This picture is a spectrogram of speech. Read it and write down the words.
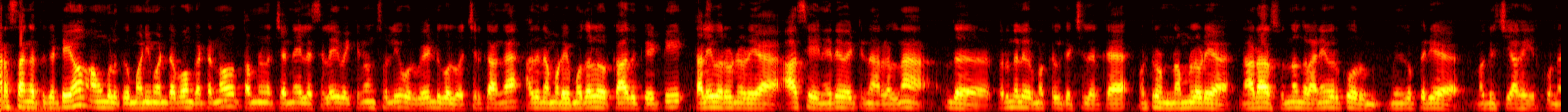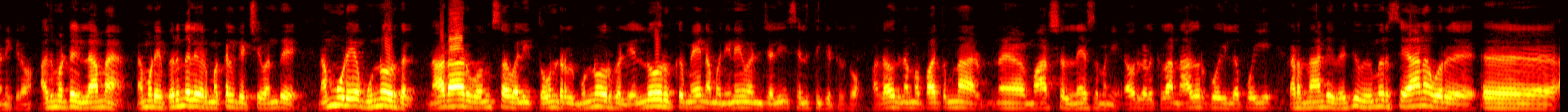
அரசாங்கத்துக்கிட்டையும் அவங்களுக்கு மணிமண்டபம் கட்டணும் தமிழ் சென்னையில சிலை வைக்கணும்னு சொல்லி ஒரு வேண்டுகோள் வச்சிருக்காங்க. அது நம்முடைய முதல்வர் காது கேட்டி தலைவருடைய ஆசையை நிறைவேற்றினார்கள்னா இந்த பெருந்தலைவர் மக்கள் கட்சியில் இருக்க மற்றும் நம்மளுடைய நாடார் சொந்தங்கள் அனைவருக்கும் ஒரு மிகப்பெரிய மகிழ்ச்சியாக இருக்கும்னு நினைக்கிறோம். அது மட்டும் இல்லாம நம்முடைய பெருந்தலைவர் மக்கள் கட்சி வந்து நம்முடைய முன்னோர்கள் நாடார் வம்சவழி தோன்றல் முன்னோர்கள் எல்லோருக்குமே நம்ம நினைவஞ்சலி செலுத்திக்கிட்டு இருக்கோம். அதாவது நம்ம பார்த்தோம்னா மார்ஷல் நேசமணி அவர்களுக்கெல்லாம் நாகர்கோயிலில் போய் கடந்த ஆண்டு வெகு விமரிசையான ஒரு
